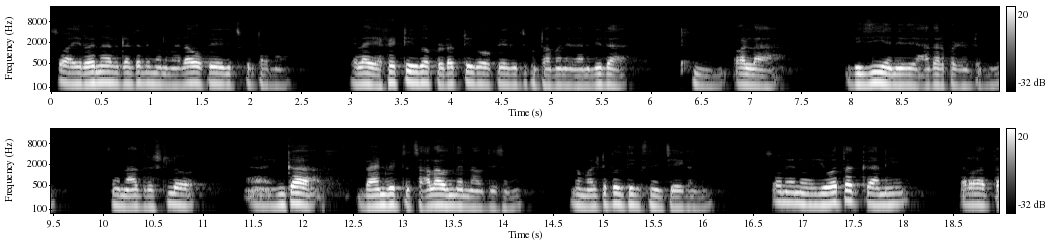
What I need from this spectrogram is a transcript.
సో ఆ ఇరవై నాలుగు గంటలు మనం ఎలా ఉపయోగించుకుంటాము? ఎలా ఎఫెక్టివ్గా ప్రొడక్టివ్గా ఉపయోగించుకుంటామనే దాని మీద వాళ్ళ బిజీ అనేది ఆధారపడి ఉంటుంది. సో నా దృష్టిలో ఇంకా బ్యాండ్విడ్త్ చాలా ఉందని నా ఉద్దేశము. ఇంకా మల్టిపుల్ థింగ్స్ నేను చేయగలను. సో నేను యువతకు కానీ తర్వాత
